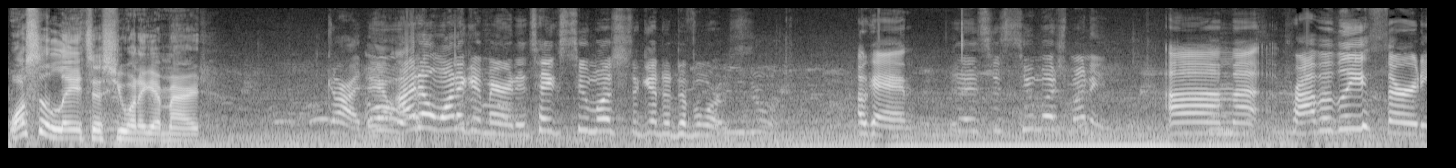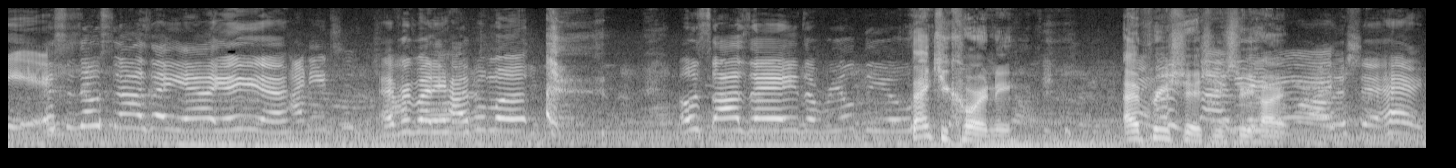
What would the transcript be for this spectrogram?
what's the latest you want to get married? God damn, I don't want to get married. It takes too much to get a divorce. Okay. It's just too much money. Um, probably 30. This is Osaze, yeah, yeah, yeah. I need to. Everybody hype him up. Osaze, the real deal. Thank you, Courtney. I appreciate you, sweetheart. All this shit. Hey,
